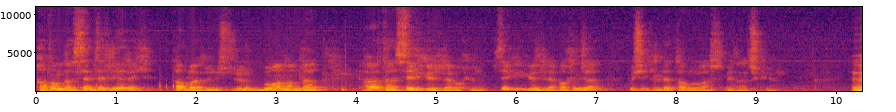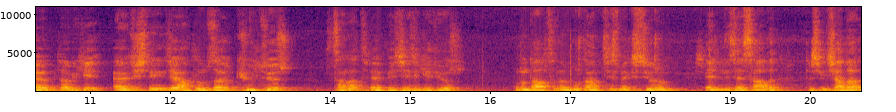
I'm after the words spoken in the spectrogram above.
kafamda sentezleyerek tabloya dönüştürüyorum. Bu anlamda hayata sevgi gözüyle bakıyorum. Sevgi gözüyle bakınca bu şekilde tablolar meydana çıkıyor. Efendim tabii ki Erciş deyince aklımıza kültür, sanat ve beceri geliyor. Bunun da altını buradan çizmek istiyorum. Elinize sağlık. İnşallah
